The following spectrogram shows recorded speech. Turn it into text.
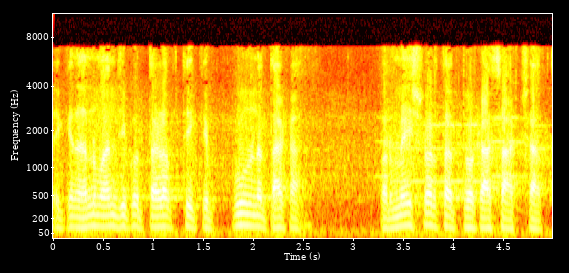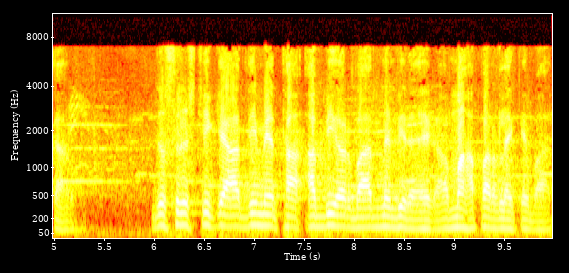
लेकिन हनुमान जी को तड़प थी कि पूर्णता का, परमेश्वर तत्व का साक्षात्कार हो। जो सृष्टि के आदि में था, अभी और बाद में भी रहेगा महाप्रलय के बाद।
